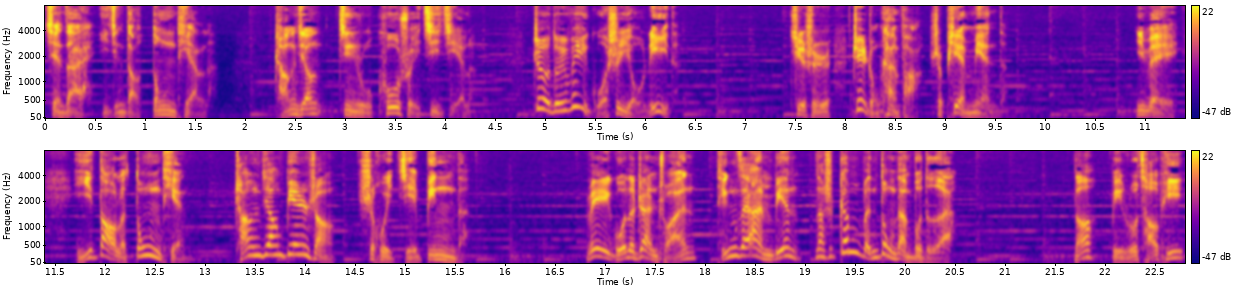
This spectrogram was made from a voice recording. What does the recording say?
现在已经到冬天了，长江进入枯水季节了，这对魏国是有利的。其实这种看法是片面的。因为一到了冬天，长江边上是会结冰的。魏国的战船停在岸边，那是根本动弹不得啊。喏，比如曹丕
